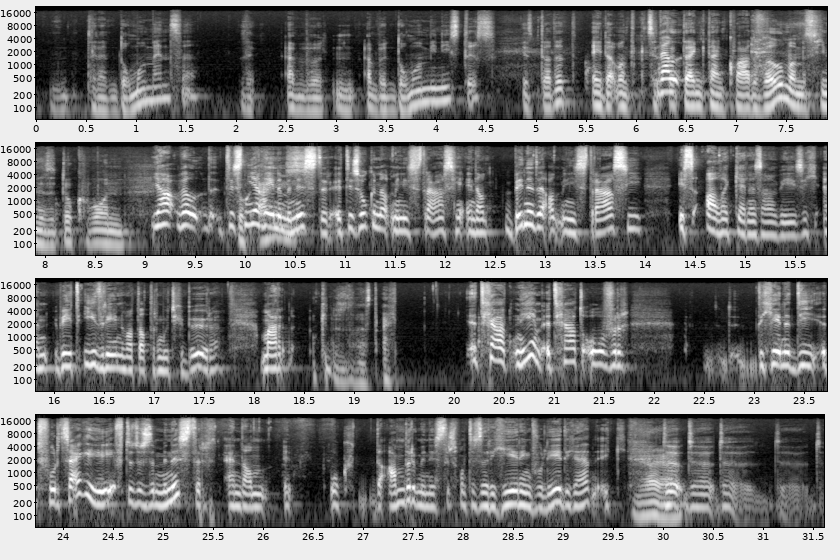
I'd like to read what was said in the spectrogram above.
zijn het domme mensen? Hebben, we, hebben we domme ministers? Is dat het? Hey, dat, want ik zit wel, te denken aan kwade wil, maar misschien is het ook gewoon... Ja, wel, het is niet alleen een minister. Het is ook een administratie. En dan binnen de administratie is alle kennis aanwezig. En weet iedereen wat dat er moet gebeuren. Maar... Oké, dus dat is echt... Het gaat, nee, het gaat over degene die het voor het zeggen heeft, dus de minister. En dan ook de andere ministers, want het is de regering volledig. Hè. Ik, de, de, de, de,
